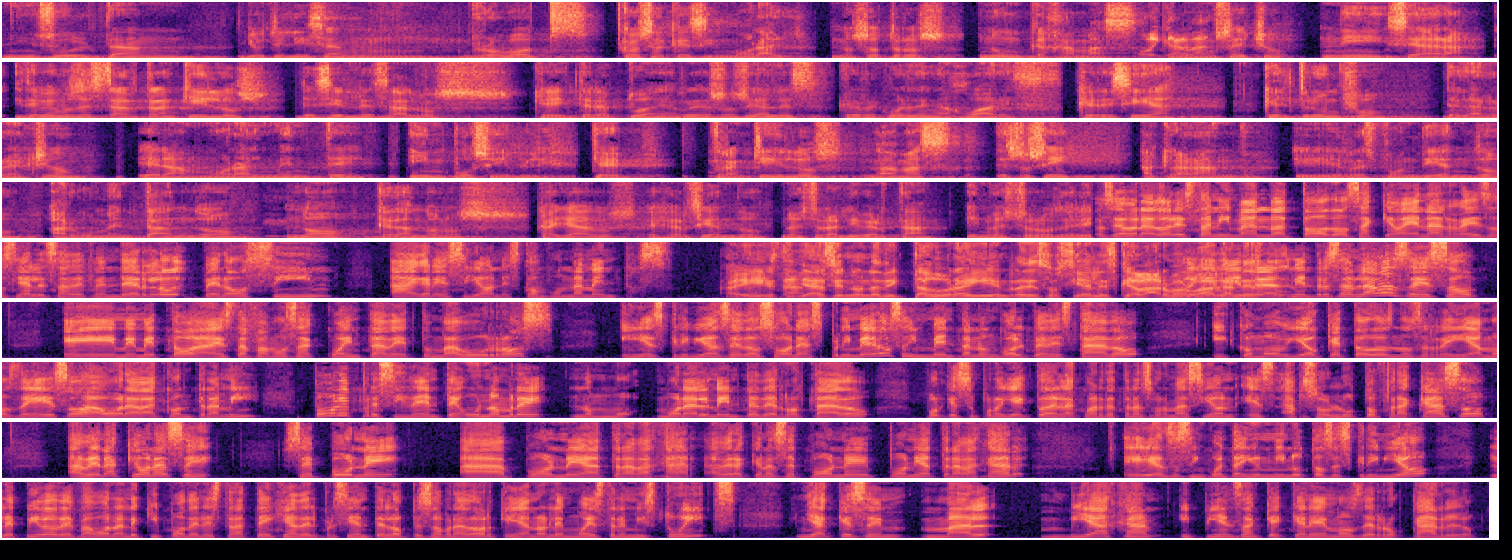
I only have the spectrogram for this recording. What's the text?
insultan y utilizan robots cosa que es inmoral. Nosotros nunca jamás lo hemos hecho ni se hará. Y debemos de estar tranquilos, decirles a los que interactúan en redes sociales que recuerden a Juárez, que decía que el triunfo de la reacción era moralmente imposible, que tranquilos, nada más, eso sí, aclarando y respondiendo, argumentando, no quedándonos callados, ejerciendo nuestra libertad y nuestro derecho. O sea, Obrador está animando a todos a que vayan a redes sociales a defenderlo, pero sin agresiones, con fundamentos. Ahí, está. ya haciendo una dictadura ahí en redes sociales. Qué bárbaro, hagan mientras, esto. Mientras hablabas de eso, eh, me meto a esta famosa cuenta de Tumbaburros y escribió hace dos horas. Primero se inventan un golpe de Estado y como vio que todos nos reíamos de eso, ahora va contra mí. Pobre presidente, un hombre moralmente derrotado porque su proyecto de la cuarta transformación es absoluto fracaso. A ver a qué hora se, se pone a, pone a trabajar. A ver a qué hora se pone, pone a trabajar. Eh, hace 51 minutos escribió, le pido de favor al equipo de la estrategia del presidente López Obrador que ya no le muestre mis tweets, ya que se mal viajan y piensan que queremos derrocarlo.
